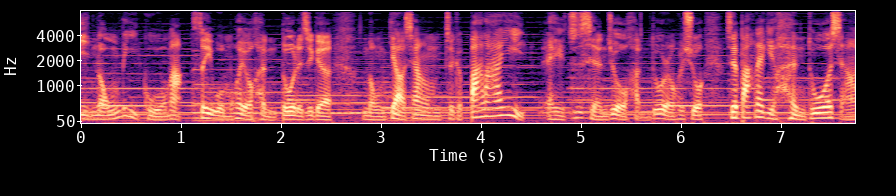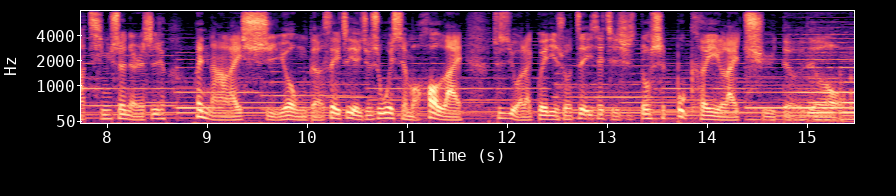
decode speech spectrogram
以农立国嘛，所以我们会有很多的这个农药，像这个巴拉意，哎，之前就有很多人会说，这巴拉意很多想要轻生的人是会拿来使用的，所以这也就是为什么后来就是有来规定说，这一些其实都是不可以来取得的哦。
